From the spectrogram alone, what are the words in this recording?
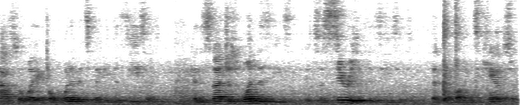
pass away from one of its many diseases. Because it's not just one disease, it's a series of diseases that defines cancer.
